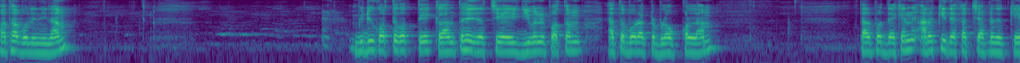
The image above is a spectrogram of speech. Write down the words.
কথা বলে নিলাম। ভিডিও করতে করতে ক্লান্ত হয়ে যাচ্ছে। এই জীবনের প্রথম এত বড় একটা ব্লগ করলাম। তারপর দেখেন আরও কি দেখাচ্ছে আপনাদেরকে।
